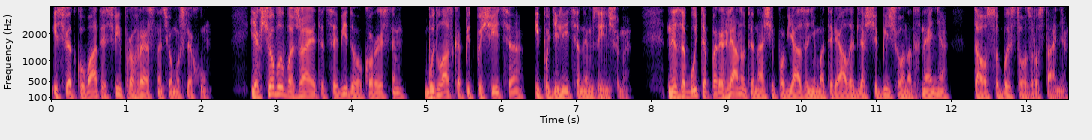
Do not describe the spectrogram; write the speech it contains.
і святкувати свій прогрес на цьому шляху. Якщо ви вважаєте це відео корисним, будь ласка, підпишіться і поділіться ним з іншими. Не забудьте переглянути наші пов'язані матеріали для ще більшого натхнення та особистого зростання.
